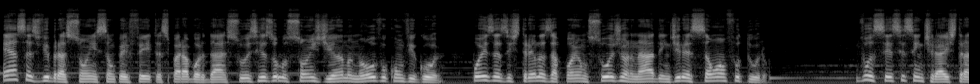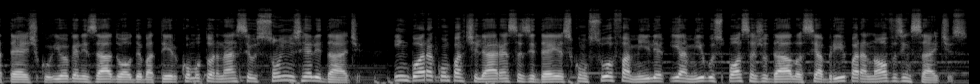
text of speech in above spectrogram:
Essas vibrações são perfeitas para abordar suas resoluções de ano novo com vigor, pois as estrelas apoiam sua jornada em direção ao futuro. Você se sentirá estratégico e organizado ao debater como tornar seus sonhos realidade, embora compartilhar essas ideias com sua família e amigos possa ajudá-lo a se abrir para novos insights.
